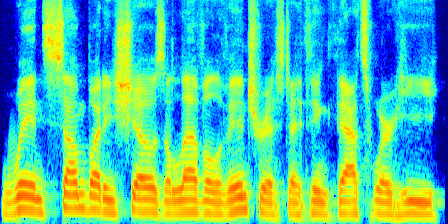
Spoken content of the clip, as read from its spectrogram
when somebody shows a level of interest, I think that's where he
